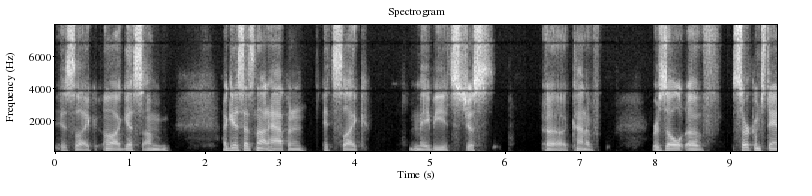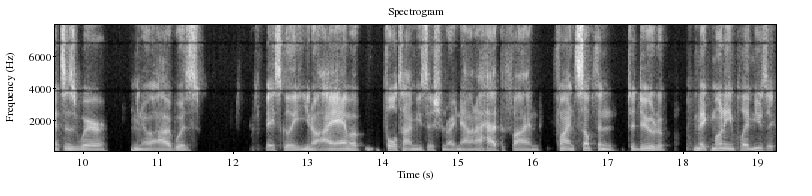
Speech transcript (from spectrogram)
is like, oh, I guess I'm, I guess that's not happening. It's like maybe it's just a kind of result of circumstances where you know I was basically, you know, I am a full time musician right now, and I had to find find something to do to make money and play music.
